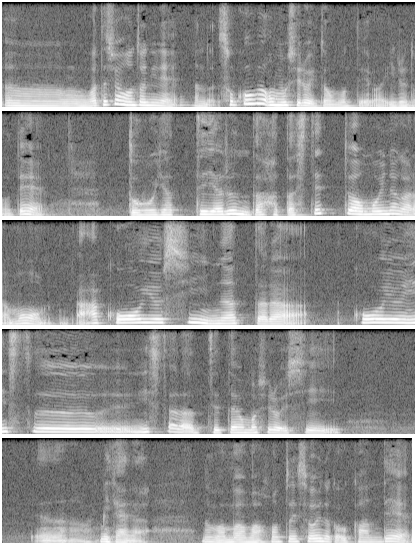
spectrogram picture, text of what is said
うん私は本当にねあのそこが面白いと思ってはいるのでどうやってやるんだ果たしてとは思いながらもああこういうシーンになったらこういう演出にしたら絶対面白いし、うん、みたいなのまあまあまあ本当にそういうのが浮かんで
